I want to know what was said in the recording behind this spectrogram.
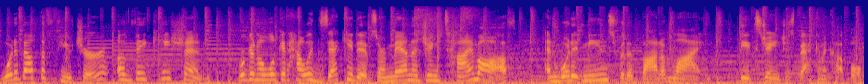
What about the future of vacation? We're going to look at how executives are managing time off and what it means for the bottom line. The exchange is back in a couple.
